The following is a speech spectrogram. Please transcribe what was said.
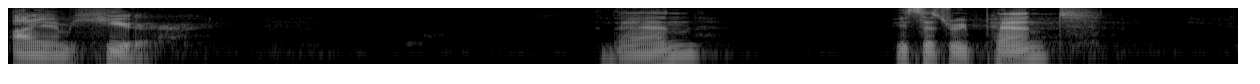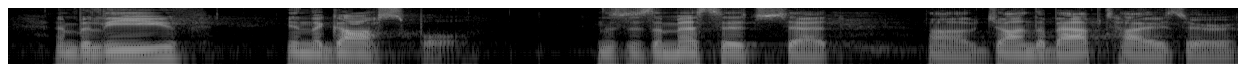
I am here. And then he says, Repent and believe in the gospel. This is a message that uh, John the Baptizer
